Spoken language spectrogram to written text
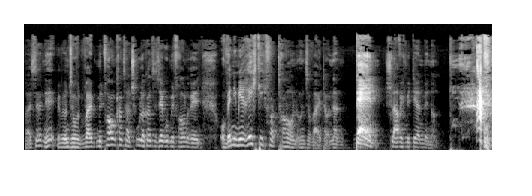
Weißt du, ne? Und so, weil mit Frauen kannst du als Schwuler kannst du sehr gut mit Frauen reden. Und wenn die mir richtig vertrauen und so weiter, und dann BÄM, schlafe ich mit deren Männern.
